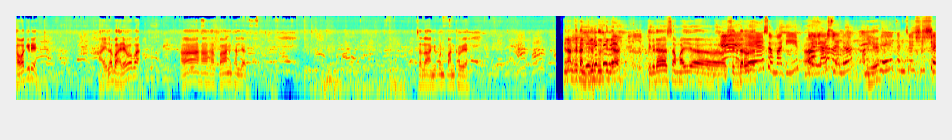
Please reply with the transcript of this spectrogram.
खावा की रे? आईला भारे बाबा. हा हा हा पान खाल्ल्यात. चला आम्ही पण पान खाऊया. त्याने आमच्या कन्फ्युजन दूर केल्या. तिकडं समाज सिद्धारूढ हे समाधी पहिला असलेलं. आणि हे? हे त्यांचं शिष्य.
